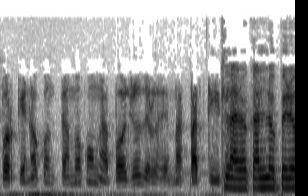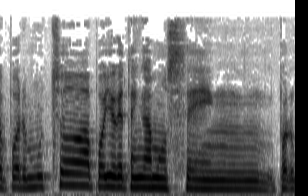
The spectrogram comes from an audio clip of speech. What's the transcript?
porque no contamos con apoyo de los demás partidos. Claro, Carlos, pero por mucho apoyo que tengamos en... Por,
